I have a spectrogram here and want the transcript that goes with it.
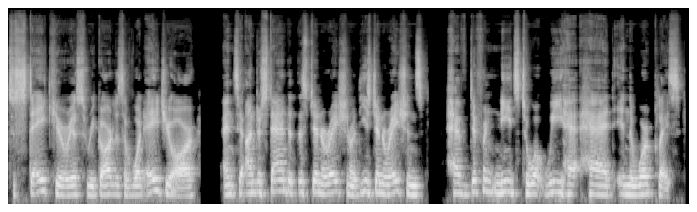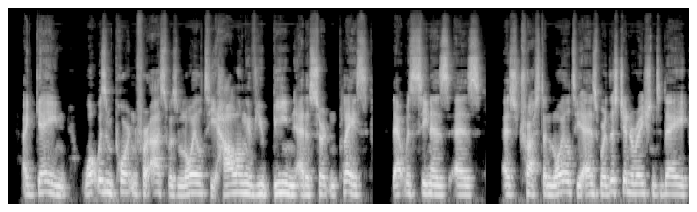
to stay curious regardless of what age you are and to understand that this generation or these generations have different needs to what we ha- had in the workplace. Again, what was important for us was loyalty. How long have you been at a certain place? That was seen as as as trust and loyalty. As where this generation today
